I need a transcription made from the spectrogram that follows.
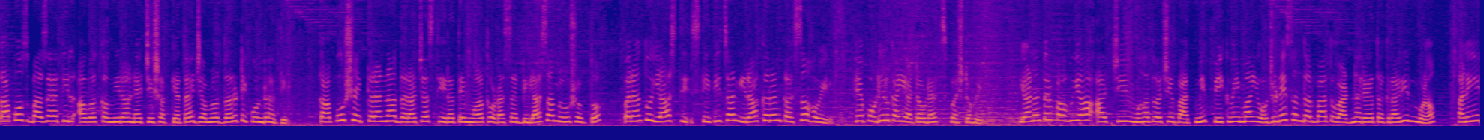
कापूस बाजारातील आवक कमी राहण्याची शक्यता आहे ज्यामुळे दर टिकून राहतील. कापूस शेतकऱ्यांना दराच्या स्थिरतेमुळे थोडासा दिलासा मिळू शकतो परंतु या स्थि स्थितीचा निराकरण कसं होईल हे पुढील काही आठवड्यात स्पष्ट होईल. यानंतर पाहूया आजची महत्वाची बातमी. पीक विमा योजनेसंदर्भात वाढणाऱ्या तक्रारींमुळं आणि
